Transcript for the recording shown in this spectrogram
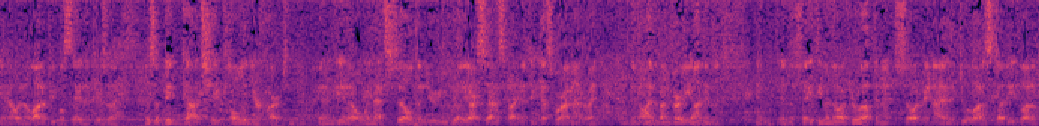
you know. And a lot of people say that there's a there's a big God-shaped hole in your heart, and you know when that's filled, then you you really are satisfied. I think that's where I'm at right now. You know, I'm, I'm very young, and in, in the faith, even though I grew up in it. So I mean, I do a lot of study, a lot of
